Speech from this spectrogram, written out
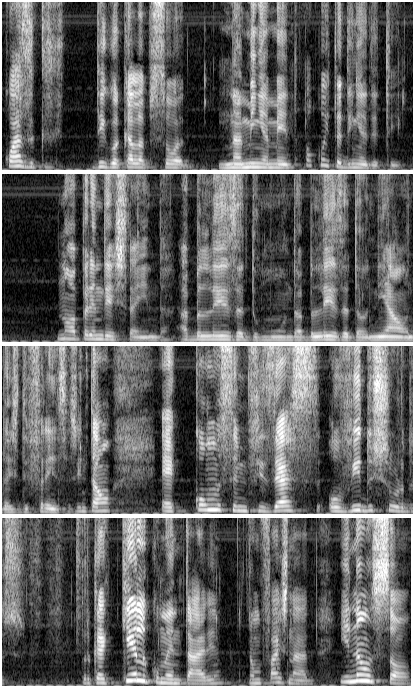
Quase que digo àquela pessoa na minha mente: Oh, coitadinha de ti, não aprendeste ainda a beleza do mundo, a beleza da união, das diferenças. Então, é como se me fizesse ouvidos surdos. Porque aquele comentário não me faz nada. E não só.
